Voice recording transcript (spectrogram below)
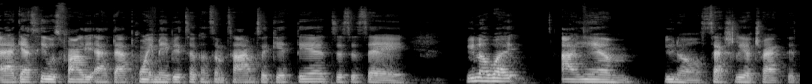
I guess he was finally at that point. Maybe it took him some time to get there just to say, you know what? I am, you know, sexually attracted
